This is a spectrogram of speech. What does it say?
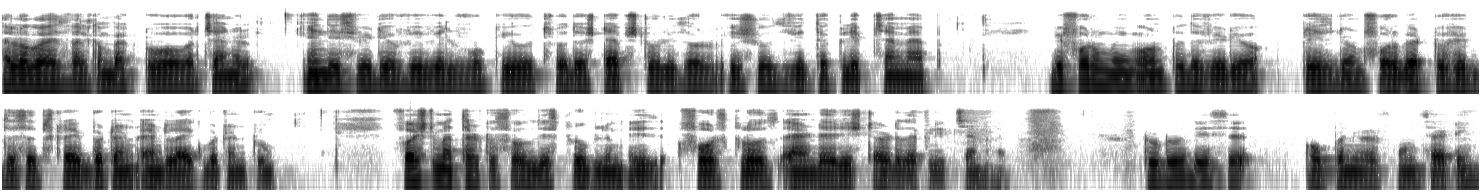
hello guys welcome back to our channel. In this video we will walk you through the steps to resolve issues with the clipchamp app before moving on to the video please don't forget to hit the subscribe button and like button too. First method to solve this problem is force close and restart the clipchamp app to do this open your phone setting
